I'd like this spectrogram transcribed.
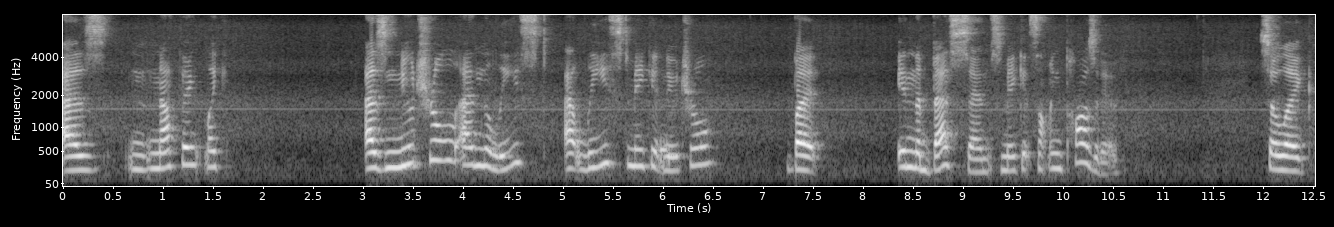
As nothing, like, as neutral at the least, at least make it neutral, but in the best sense, make it something positive. So, like,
